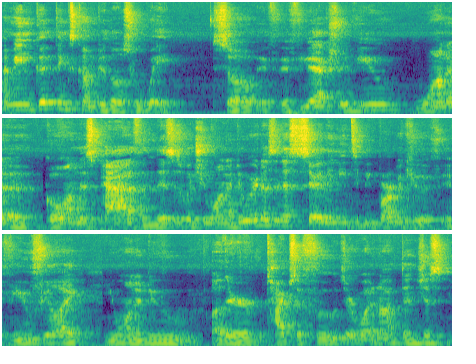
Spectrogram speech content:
i mean good things come to those who wait so if, if you actually if you want to go on this path and this is what you want to do, or it doesn't necessarily need to be barbecue. If, if you feel like you want to do other types of foods or whatnot, then just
